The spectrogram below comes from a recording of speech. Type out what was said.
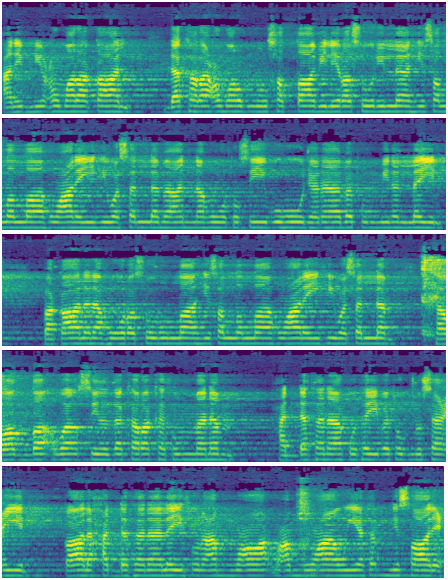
عن ابن عمر قال ذكر عمر بن الخطاب لرسول الله صلى الله عليه وسلم أنه تصيبه جنابة من الليل فقال له رسول الله صلى الله عليه وسلم توضأ واغسل ذكرك ثم نم. حدثنا قتيبة بن سعيد قال حدثنا ليث عن معاوية بن صالح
